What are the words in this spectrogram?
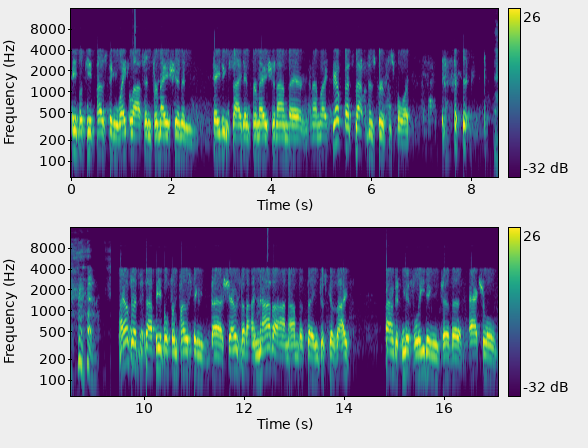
People keep posting weight loss information and dating site information on there, and I'm like, yep, that's not what this group is for. I also had to stop people from posting uh, shows that I'm not on on the thing just because I found it misleading to the actual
